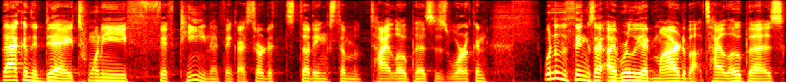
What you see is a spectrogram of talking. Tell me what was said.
back in the day, 2015, I think I started studying some of Tai Lopez's work, and one of the things I, really admired about Tai Lopez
